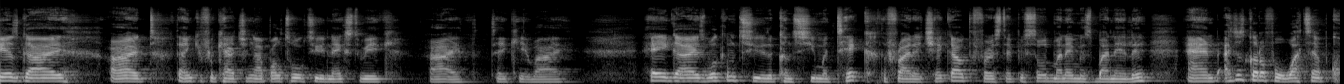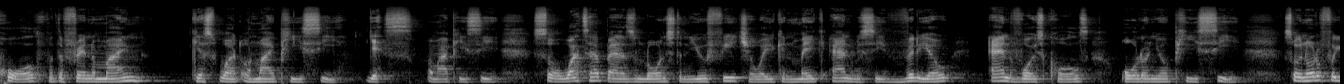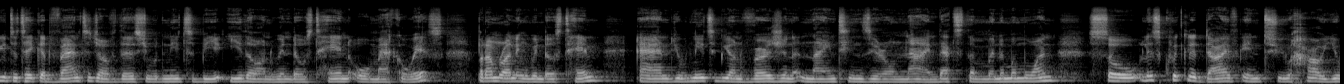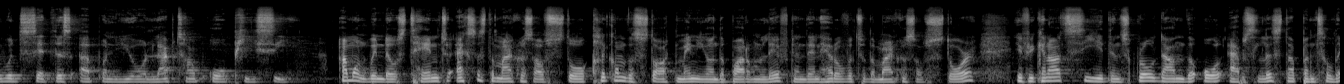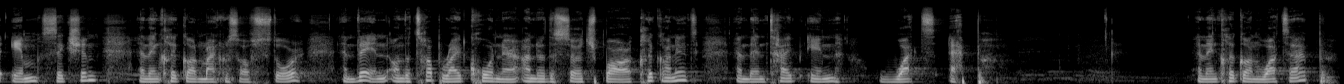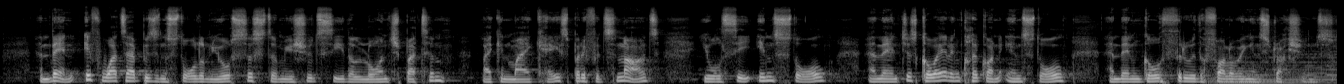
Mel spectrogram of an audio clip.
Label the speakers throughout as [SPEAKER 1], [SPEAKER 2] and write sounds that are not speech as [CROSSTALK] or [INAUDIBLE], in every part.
[SPEAKER 1] Cheers, guy. All right. Thank you for catching up. I'll talk to you next week. All right. Take care. Bye. Hey guys, welcome to the Consumer Tech, the Friday checkout, the first episode. My name is Banele, and I just got off a WhatsApp call with a friend of mine. Guess what? On my PC. Yes, on my PC. So, WhatsApp has launched a new feature where you can make and receive video and voice calls all on your PC. So, in order for you to take advantage of this, you would need to be either on Windows 10 or Mac OS. But I'm running Windows 10, and you would need to be on version 1909. That's the minimum one. So, let's quickly dive into how you would set this up on your laptop or PC. I'm on Windows 10. To access the Microsoft Store, click on the Start menu on the bottom left and then head over to the Microsoft Store. If you cannot see it, then scroll down the All Apps list up until the M section and then click on Microsoft Store. And then on the top right corner under the search bar, click on it and then type in WhatsApp. And then click on WhatsApp. And then if WhatsApp is installed on your system, you should see the launch button like in my case. But if it's not, you will see install and then just go ahead and click on install and then go through the following instructions.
